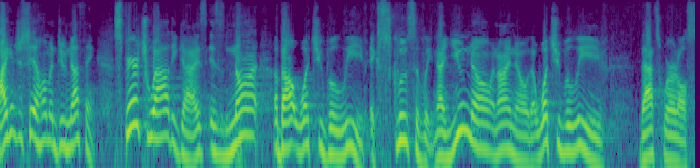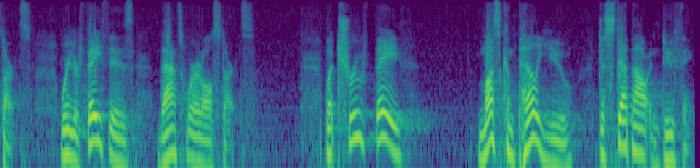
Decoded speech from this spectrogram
I can just sit at home and do nothing. Spirituality, guys, is not about what you believe exclusively. Now, you know and I know that what you believe, that's where it all starts. Where your faith is, that's where it all starts. But true faith must compel you to step out and do things.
